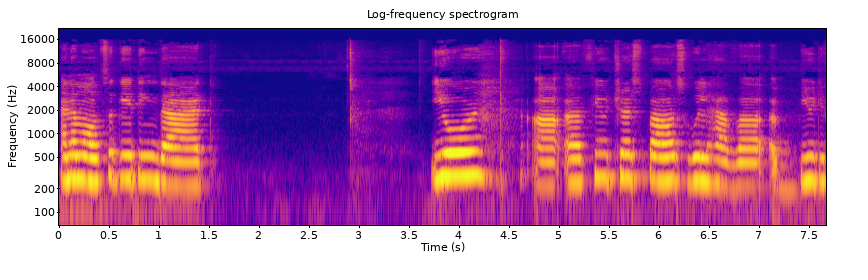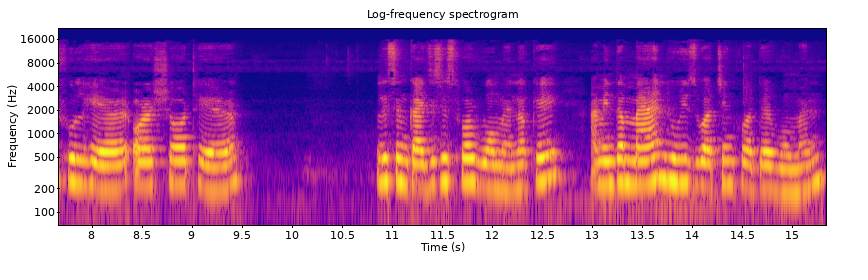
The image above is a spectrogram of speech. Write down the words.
And i'm also getting that your uh, future spouse will have a, a, beautiful hair or a short hair. Listen guys this is for woman okay? I mean the man who is watching for their woman.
